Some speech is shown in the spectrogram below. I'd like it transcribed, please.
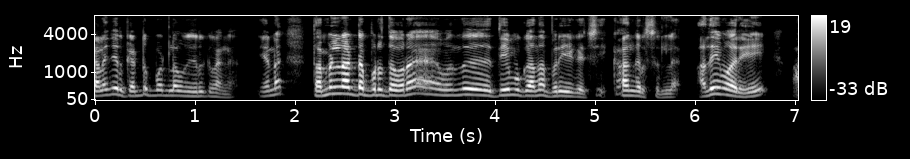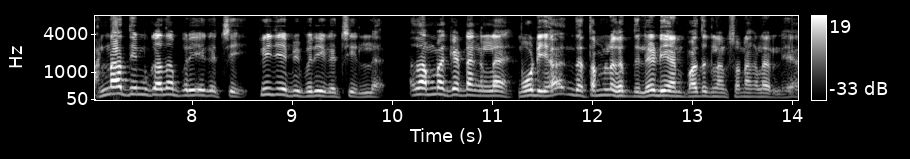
கலைஞர் கட்டுப்பாட்டில் அவங்க இருக்கிறாங்க. ஏன்னா தமிழ்நாட்டை பொறுத்தவரை வந்து திமுக தான் பெரிய கட்சி காங்கிரஸ் இல்லை. அதே மாதிரி அண்ணா திமுக தான் பெரிய கட்சி பிஜேபி பெரிய கட்சி இல்லை. அது அம்மா கேட்டாங்கல்ல மோடியா இந்த தமிழகத்து லேடியான்னு பார்த்துக்கலான்னு சொன்னாங்களா இல்லையா?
